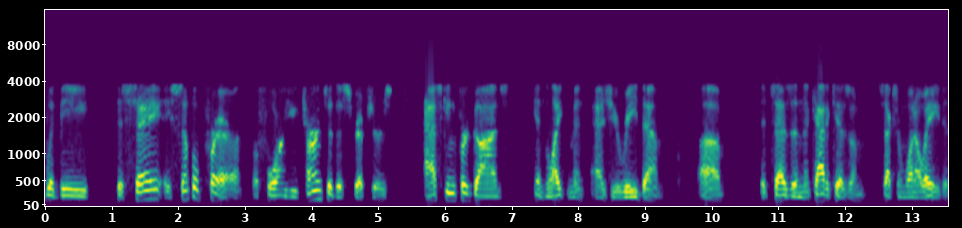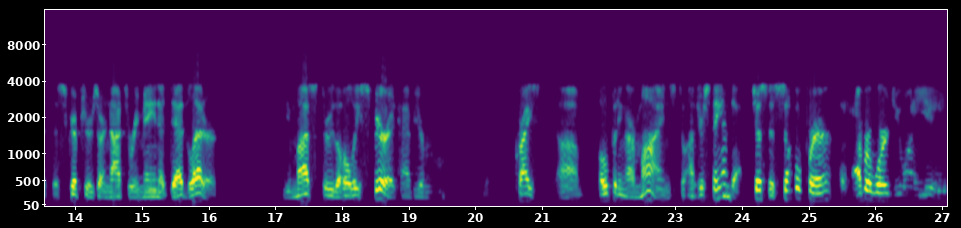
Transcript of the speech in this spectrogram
would be to say a simple prayer before you turn to the scriptures, asking for God's enlightenment as you read them. Um, it says in the Catechism, section 108, that the scriptures are not to remain a dead letter, you must, through the Holy Spirit, have your Christ uh, opening our minds to understand that. Just a simple prayer, whatever words you want to use,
